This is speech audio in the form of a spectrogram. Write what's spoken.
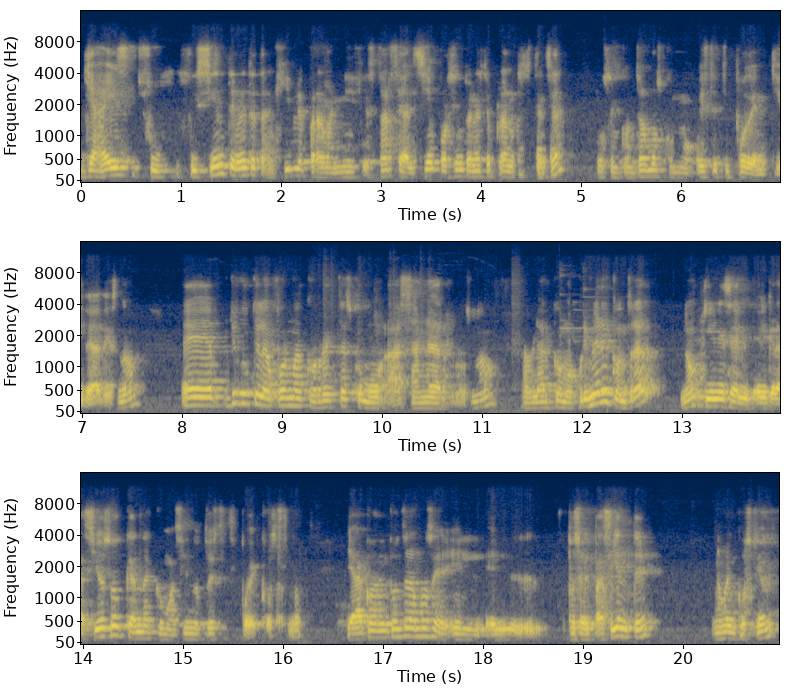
ya es suficientemente tangible para manifestarse al 100% en este plano existencial, nos encontramos como este tipo de entidades, ¿no? Eh, yo creo que la forma correcta es como a sanarlos, ¿no? Hablar como, primero encontrar, ¿no? ¿Quién es el, gracioso que anda como haciendo todo este tipo de cosas, ¿no? Ya cuando encontramos el, pues el paciente, ¿no? En cuestión,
